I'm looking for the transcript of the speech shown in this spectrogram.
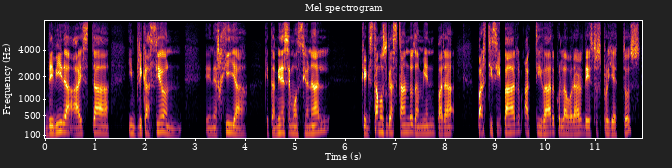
debido a esta implicación, energía que también es emocional que estamos gastando también para participar, activar, colaborar de estos proyectos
